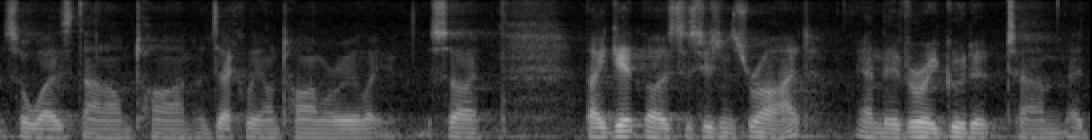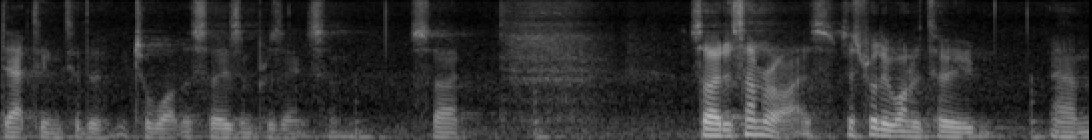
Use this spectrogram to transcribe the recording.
It's always done on time, exactly on time or early. So they get those decisions right and they're very good at um, adapting to, the, to what the season presents them. So. So to summarise, just really wanted to um,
